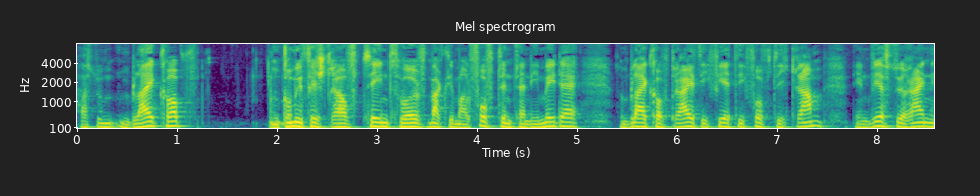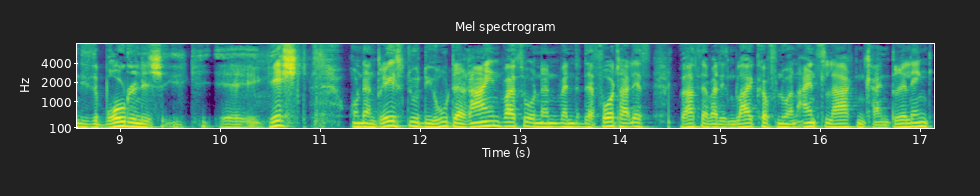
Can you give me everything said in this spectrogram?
hast du einen Bleikopf, ein Gummifisch drauf, 10, 12, maximal 15 Zentimeter, so ein Bleikopf 30, 40, 50 Gramm, den wirfst du rein in diese brodelnde äh, Gischt und dann drehst du die Hute rein, weißt du, und dann, wenn der Vorteil ist, du hast ja bei diesem Bleikopf nur einen Einzelhaken, kein Drilling,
